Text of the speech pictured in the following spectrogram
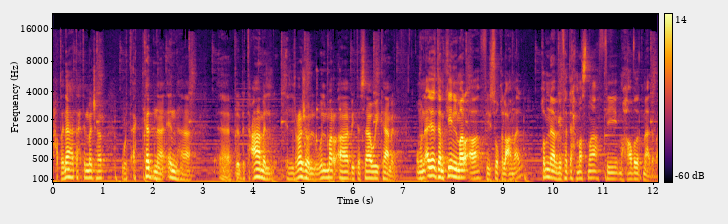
حطيناها تحت المجهر وتأكدنا إنها آه، بتعامل الرجل والمرأة بتساوي كامل. ومن أجل تمكين المرأة في سوق العمل قمنا بفتح مصنع في محافظة مادبة.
